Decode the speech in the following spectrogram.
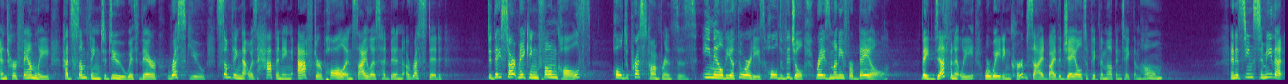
and her family had something to do with their rescue, something that was happening after Paul and Silas had been arrested. Did they start making phone calls, hold press conferences, email the authorities, hold vigil, raise money for bail? They definitely were waiting curbside by the jail to pick them up and take them home. And it seems to me that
